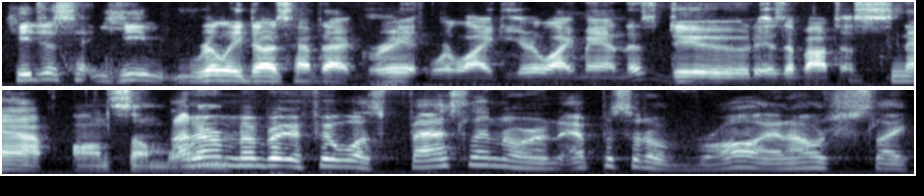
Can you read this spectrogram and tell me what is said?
he just he really does have that grit where like you're like man this dude is about to snap on someone I don't remember if it was Fastlane or an episode of Raw, and I was just like,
